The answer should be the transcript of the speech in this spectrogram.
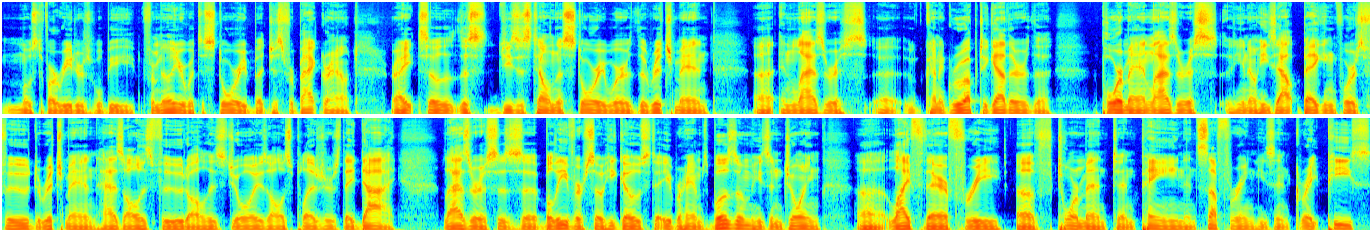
most of our readers will be familiar with the story. But just for background, right? So this Jesus telling this story where the rich man uh, and Lazarus uh, kind of grew up together. The poor man Lazarus, you know, he's out begging for his food. The rich man has all his food, all his joys, all his pleasures. They die. Lazarus is a believer, so he goes to Abraham's bosom. He's enjoying uh, life there, free of torment and pain and suffering. He's in great peace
